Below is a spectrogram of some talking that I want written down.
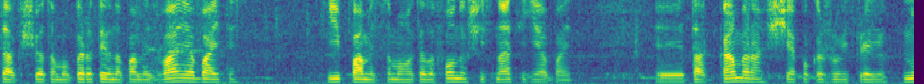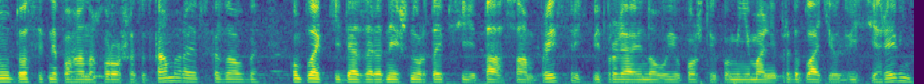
Так, що там оперативна пам'ять 2 ГБ і пам'ять самого телефону 16 ГБ. Е, так, камера ще покажу, відкрию. Ну, досить непогана, хороша тут камера, я б сказав би. В комплекті йде зарядний шнур Type-C та сам пристрій. Відправляю новою поштою по мінімальній предоплаті у 200 гривень.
